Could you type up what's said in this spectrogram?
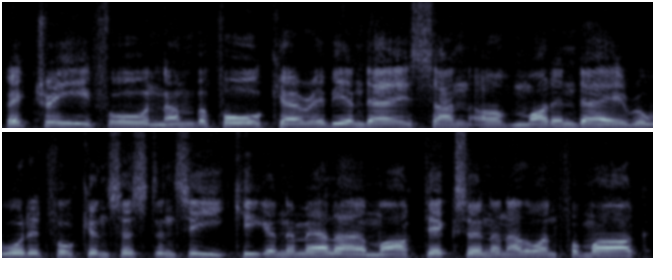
Victory for number four, Caribbean Day, son of modern day, rewarded for consistency. Keegan DeMello, Mark Dixon, another one for Mark.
